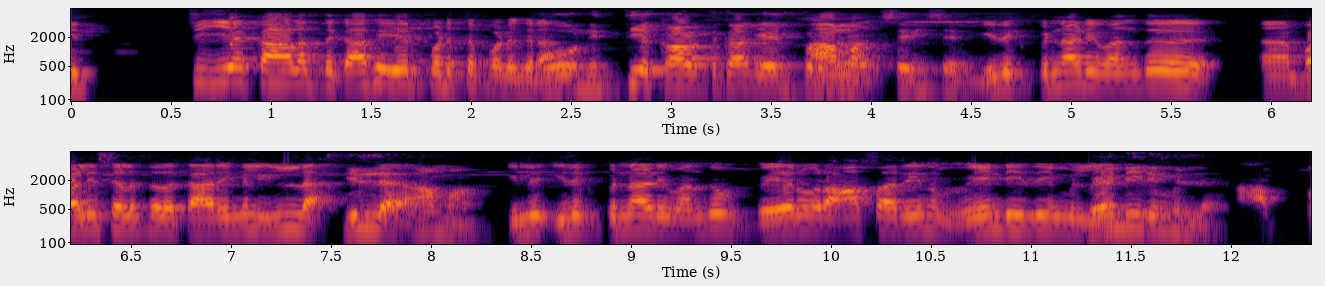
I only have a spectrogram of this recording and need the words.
நித்திய காலத்துக்காக ஏற்படுத்தப்படுகிறார் நித்திய காலத்துக்காக ஏற்படுமா ஆமா. சரி சரி இதுக்கு பின்னாடி வந்து பலி செலுத்துற காரியங்கள் இல்ல. இல்ல ஆமா. இது இதுக்கு பின்னாடி வந்து வேறொரு ஆசாரின்னு வேண்டியதையும் இல்லை. வேண்டியதும் இல்ல. அப்ப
